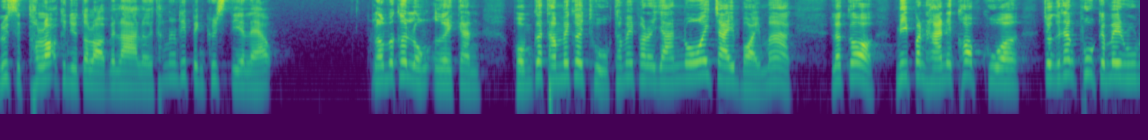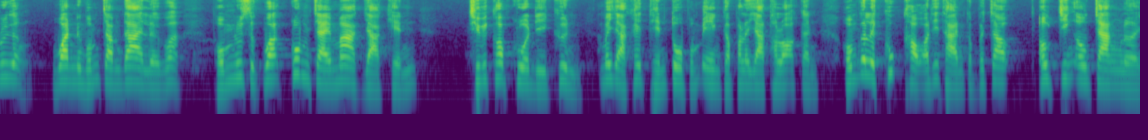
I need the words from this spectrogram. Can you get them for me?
รู้สึกทะเลาะกันอยู่ตลอดเวลาเลย ทั้งนั้นที่เป็นคริสเตียนแล้ว เราไม่ค่อยลงเอยกัน ผมก็ทำไม่ค่อยถูกทำให้ภรรยาน้อยใจบ่อยมาก แล้วก็มีปัญหาในครอบครัว จนกระทั่งพูดกันไม่รู้เรื่อง วันหนึ่งผมจำได้เลยว่า ผมรู้สึกว่ากลุ้มใจมาก อยากเห็นชีวิตครอบครัวดีขึ้น ไม่อยากให้เห็นตัวผมเองกับภรรยาทะเลาะกัน ผมก็เลยคุกเข่าอธิษฐานกับพระเจ้าเอาจริงเอาจังเลย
